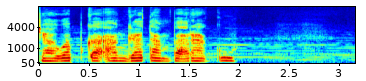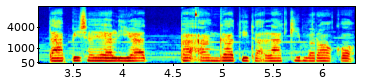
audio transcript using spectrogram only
Jawab Kak Angga tanpa ragu. Tapi saya lihat Pak Angga tidak lagi merokok.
